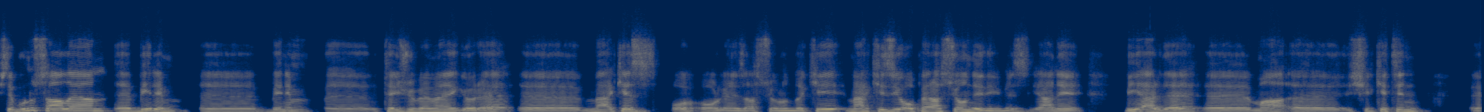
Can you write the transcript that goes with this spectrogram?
İşte bunu sağlayan e, birim e, benim e, tecrübeme göre e, merkez organizasyonundaki merkezi operasyon dediğimiz yani bir yerde e, ma, e, şirketin e,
